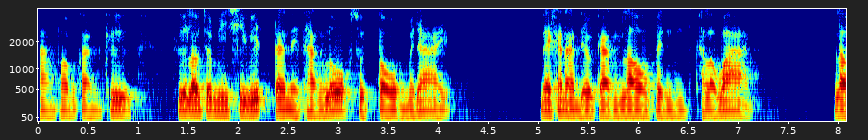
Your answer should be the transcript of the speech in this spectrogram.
ทางพร้อมกันคือ คือเราจะมีชีวิตแต่ในทางโลกสุดโต่งไม่ได้ ในขณะเดียวกันเราเป็นคารวาสเรา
